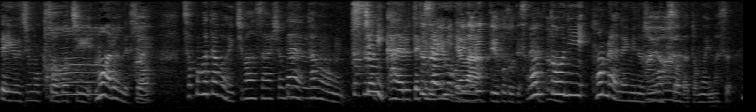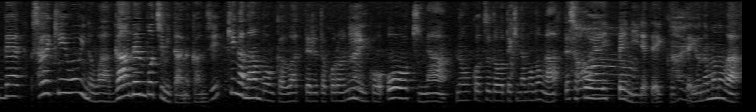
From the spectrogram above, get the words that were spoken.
ていう樹木葬墓地もあるんですよ、はいそこが多分一番最初で、うん多分土に変える的な意味ではるっていうことですね。本当に、に本来の意味の樹木葬だと思います、で最近多いのはガーデン墓地みたいな感じ。木が何本か植わってるところに、はい。こう大きな納骨堂的なものがあってそこへいっぺんに入れていくっていうようなものが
